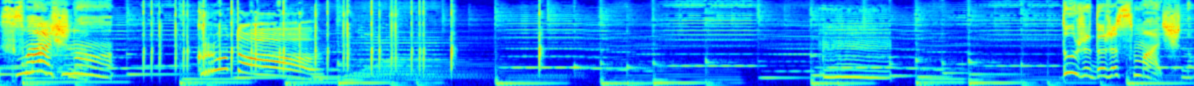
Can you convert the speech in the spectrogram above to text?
Смачно! Круто! Дуже-дуже смачно.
